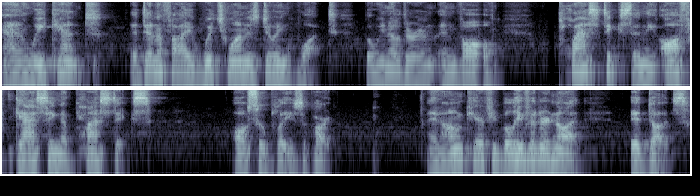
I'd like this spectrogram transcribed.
And we can't identify which one is doing what but we know they're in, involved. Plastics and the off gassing of plastics also plays a part. And I don't care if you believe it or not, it does.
